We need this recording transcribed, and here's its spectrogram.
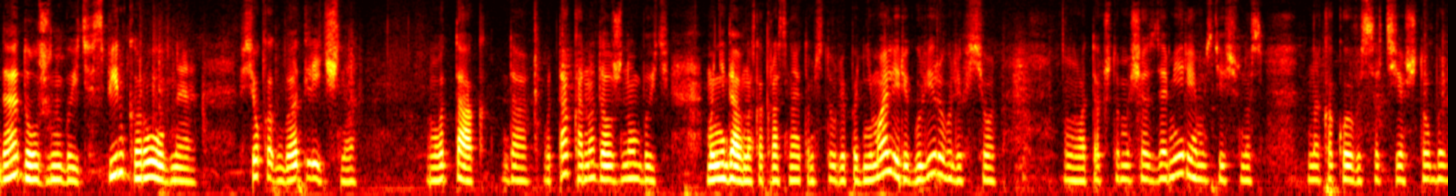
Да, должен быть. Спинка ровная. Все как бы отлично. Вот так, да, вот так оно должно быть. Мы недавно как раз на этом стуле поднимали, регулировали все. Вот, так что мы сейчас замеряем здесь у нас на какой высоте, чтобы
